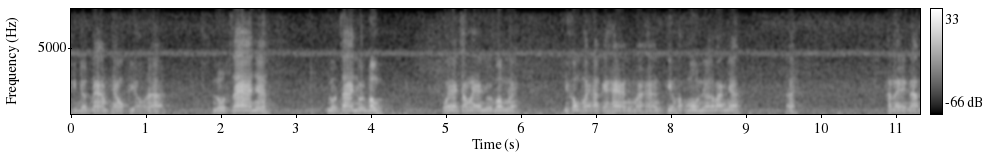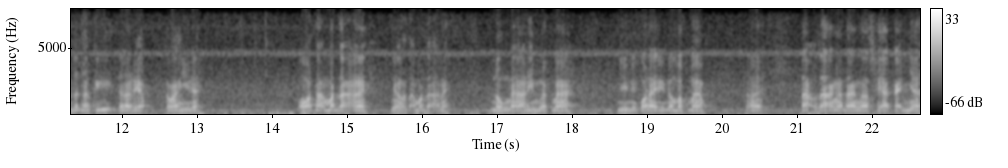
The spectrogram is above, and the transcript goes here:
thì được làm theo kiểu là lột da nhá. Lột da nhồi bông. Cái này trong này là nhồi bông này. Chứ không phải là cái hàng mà hàng tiêm hóc môn nữa các bác nhá. Đây. Hàng này làm rất là kỹ rất là đẹp. Các bác nhìn này. Có tạo mắt giả này nhá có tạo mắt giả này. Nông lá thì mượt mà. Nhìn cái con này thì nó mập mạp. Đấy tạo dáng là đang ờ, xòe cánh nhá.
